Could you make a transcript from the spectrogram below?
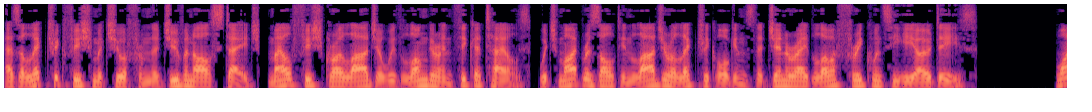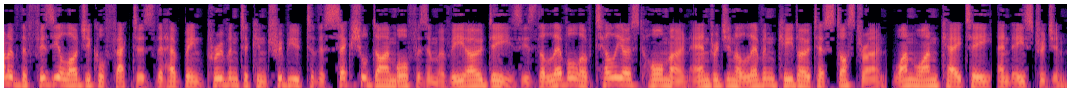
As electric fish mature from the juvenile stage, male fish grow larger with longer and thicker tails, which might result in larger electric organs that generate lower frequency EODs. One of the physiological factors that have been proven to contribute to the sexual dimorphism of EODs is the level of teleost hormone androgen 11 ketotestosterone and estrogen.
